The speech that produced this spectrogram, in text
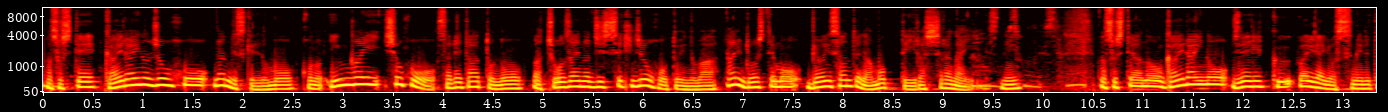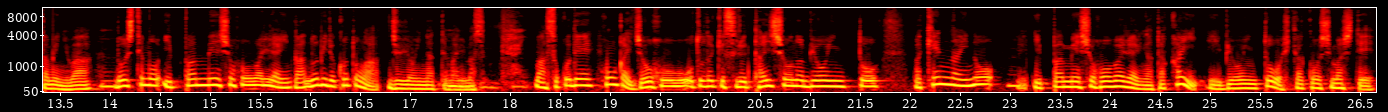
まあ、そして外来の情報なんですけれども、この院外処方された後の、まあ、調剤の実績情報というのは、やはりどうしても病院さんというのは持っていらっしゃらないんですね。そうですねまあ、そしてあの外来のジェネリック割合を進めるためには、うん、どうしても一般名処方割合が伸びることが重要になってまいります。うんはい、まあ、そこで今回情報をお届けする対象の病院と、まあ、県内の一般名処方割合が高い病院と比較をしまして、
